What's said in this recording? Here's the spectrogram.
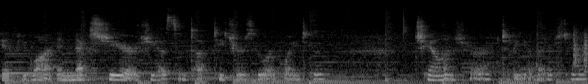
if you want. And next year she has some tough teachers who are going to challenge her to be a better student.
